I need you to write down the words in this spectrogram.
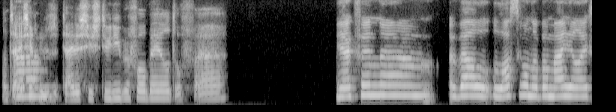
Want um, zeg je dus tijdens je studie bijvoorbeeld? Of, uh... Ja, ik vind um, wel lastig, omdat bij mij heel erg...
